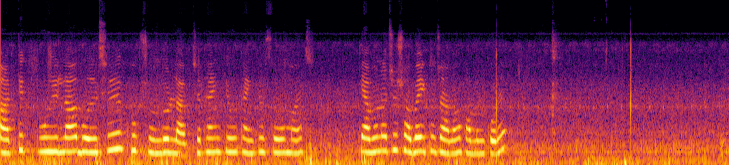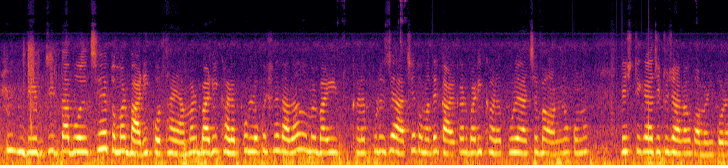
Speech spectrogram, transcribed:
কার্তিক পুইলা বলছে, খুব সুন্দর লাগছে। Thank you thank you so much কেমন আছো সবাই একটু জানাও কমেন্ট করে। দেবজিৎ দা বলছে, তোমার বাড়ি কোথায়? আমার বাড়ি খড়গপুর লোকেশনে দাদা। আমার বাড়ি খড়গপুরে যে আছে, তোমাদের কার কার বাড়ি খড়গপুরে আছে বা অন্য কোনো ডিস্ট্রিক্টে আছে, একটু জানাও কমেন্ট করে।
